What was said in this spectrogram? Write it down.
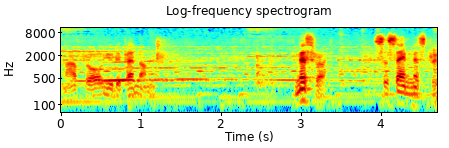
And after all, you depend on it. Mithra, it's the same mystery.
